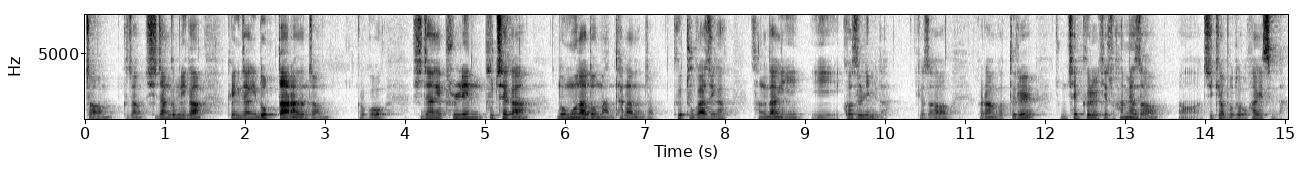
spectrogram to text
점, 그죠? 시장 금리가 굉장히 높다라는 점, 그리고 시장에 풀린 부채가 너무나도 많다라는 점, 그 두 가지가 상당히 이 거슬립니다. 그래서 그러한 것들을 좀 체크를 계속 하면서 어, 지켜보도록 하겠습니다.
